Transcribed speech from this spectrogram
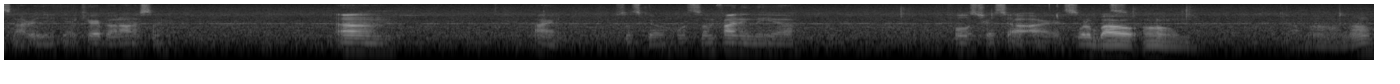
That's not really anything I care about, honestly. Um. All right. So let's go. Let's, I'm finding the uh, polls chest out. All right. So What about um? I don't know.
